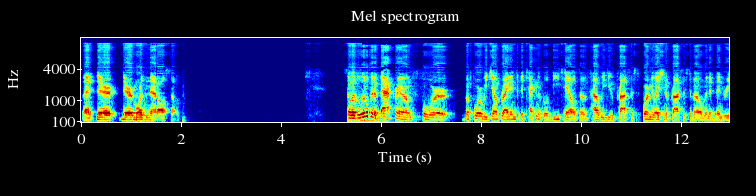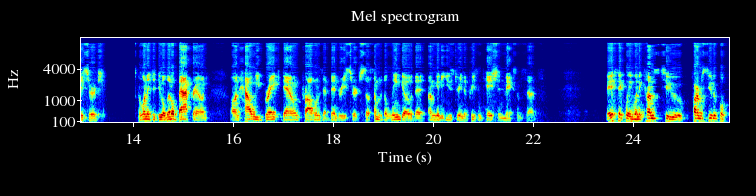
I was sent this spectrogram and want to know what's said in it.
but there, there are more than that also. So with a little bit of background for before we jump right into the technical details of how we do process formulation and process development and Bend Research, I wanted to do a little background on how we break down problems at Bend Research so some of the lingo that I'm going to use during the presentation makes some sense. Basically, when it comes to pharmaceutical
